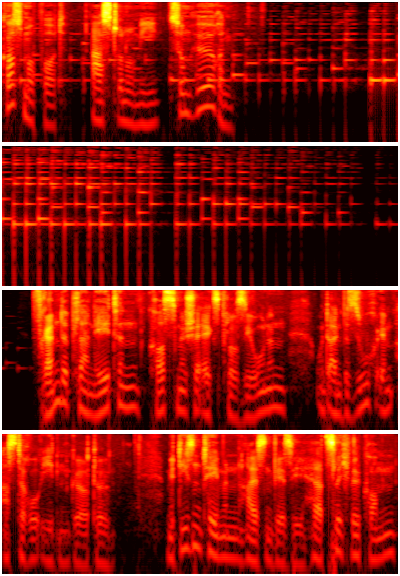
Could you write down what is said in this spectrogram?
Kosmopod Astronomie zum Hören. Fremde Planeten, kosmische Explosionen und ein Besuch im Asteroidengürtel. Mit diesen Themen heißen wir Sie herzlich willkommen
